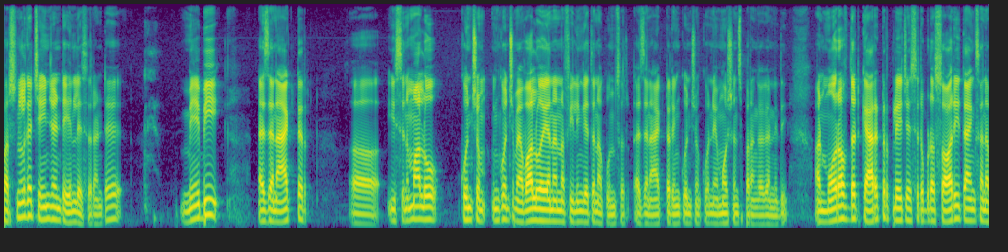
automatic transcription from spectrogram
పర్సనల్గా చేంజ్ అంటే ఏం లేదు సార్. అంటే మేబీ యాజ్ అన్ యాక్టర్ ఈ సినిమాలో కొంచెం ఇంకొంచెం ఎవాల్వ్ అయ్యానన్న ఫీలింగ్ అయితే నాకు ఉంది సార్. యాజ్ అన్ యాక్టర్ ఇంకొంచెం కొన్ని ఎమోషన్స్ పరంగా కానీ ఇది and more of that character play చేసేటప్పుడు సారీ థ్యాంక్స్ అనే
